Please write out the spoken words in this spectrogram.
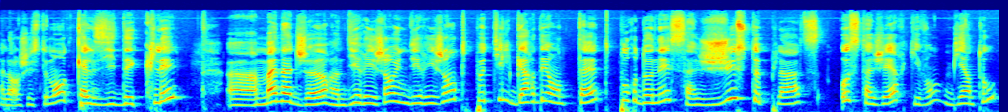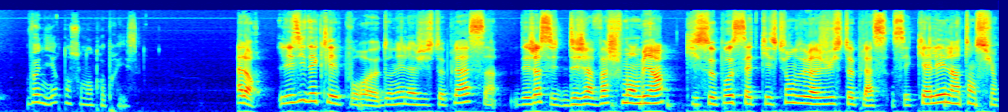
Alors justement, quelles idées clés un manager, un dirigeant, une dirigeante peut-il garder en tête pour donner sa juste place aux stagiaires qui vont bientôt venir dans son entreprise alors, les idées clés pour euh, donner la juste place, déjà, c'est déjà vachement bien qu'il se pose cette question de la juste place. C'est quelle est l'intention?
